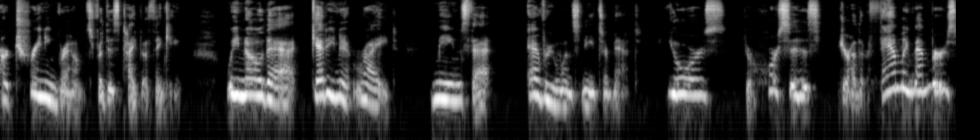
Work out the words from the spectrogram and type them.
are training grounds for this type of thinking. We know that getting it right means that everyone's needs are met yours, your horses, your other family members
